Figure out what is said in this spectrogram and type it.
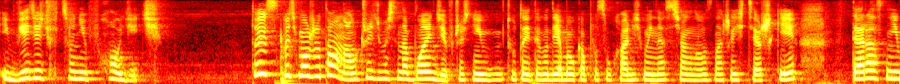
i wiedzieć, w co nie wchodzić. To jest być może to, nauczyliśmy się na błędzie. Wcześniej tutaj tego diabełka posłuchaliśmy i nas ściągnął z naszej ścieżki. Teraz nie,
